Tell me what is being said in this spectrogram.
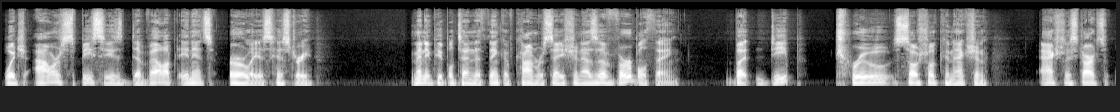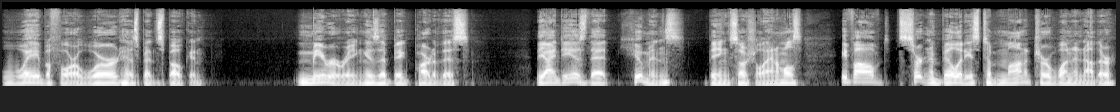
which our species developed in its earliest history. Many people tend to think of conversation as a verbal thing, but deep, true social connection actually starts way before a word has been spoken mirroring is a big part of this. The idea is that humans, being social animals, evolved certain abilities to monitor one another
